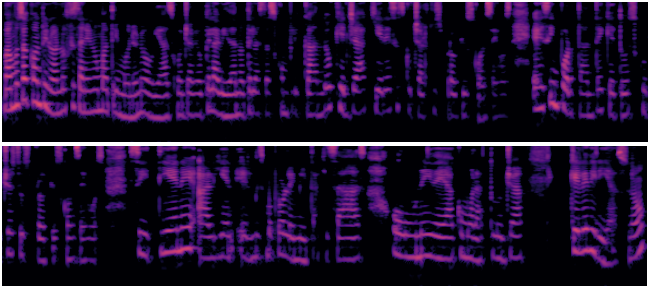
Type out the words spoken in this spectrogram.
Vamos a continuar los que están en un matrimonio noviazgo. Ya veo que la vida no te la estás complicando, que ya quieres escuchar tus propios consejos. Es importante que tú escuches tus propios consejos. Si tiene alguien el mismo problemita quizás o una idea como la tuya, ¿qué le dirías, no?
